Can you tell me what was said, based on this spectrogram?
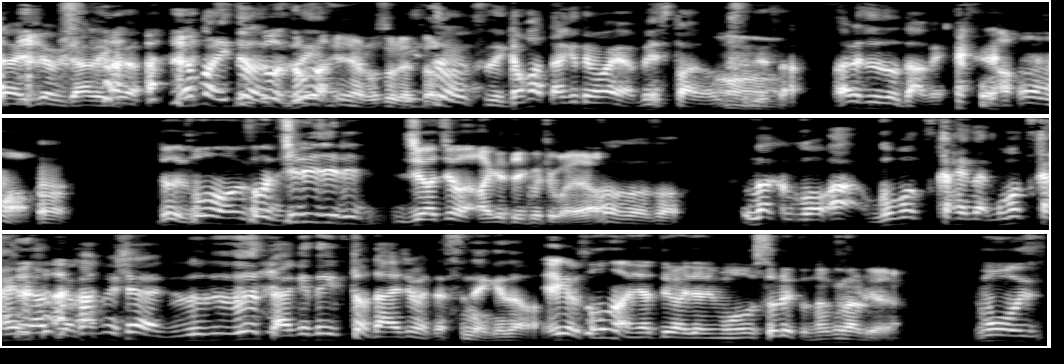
大丈夫みたいなけど、やっぱりいつどう、もの靴どうなんへんやろ、それで、いやったら。つもの靴でガバッと開けてまうやん、ベスパーの靴でさ。あれするとダメ。そうあ、ほんま。うんだって、その、その、じりじり、じわじわ上げていくってことやろそうそう。うまくこう、あ、ごぼつかへんな、ごぼつかへんなって確認しながらググググって開けていくと大丈夫だったりすんねんけど。え、けど、そんなんやってる間にもうストレートなくなるやん。もう、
